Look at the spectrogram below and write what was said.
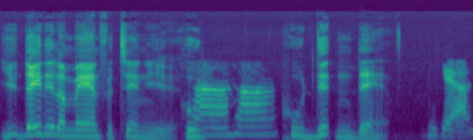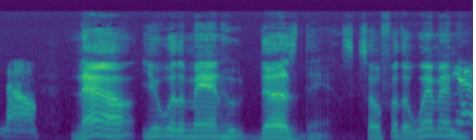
You dated a man for 10 years who, Uh huh. who didn't dance. Yeah. No. Now you're with a man who does dance. So for the women, Yeah.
